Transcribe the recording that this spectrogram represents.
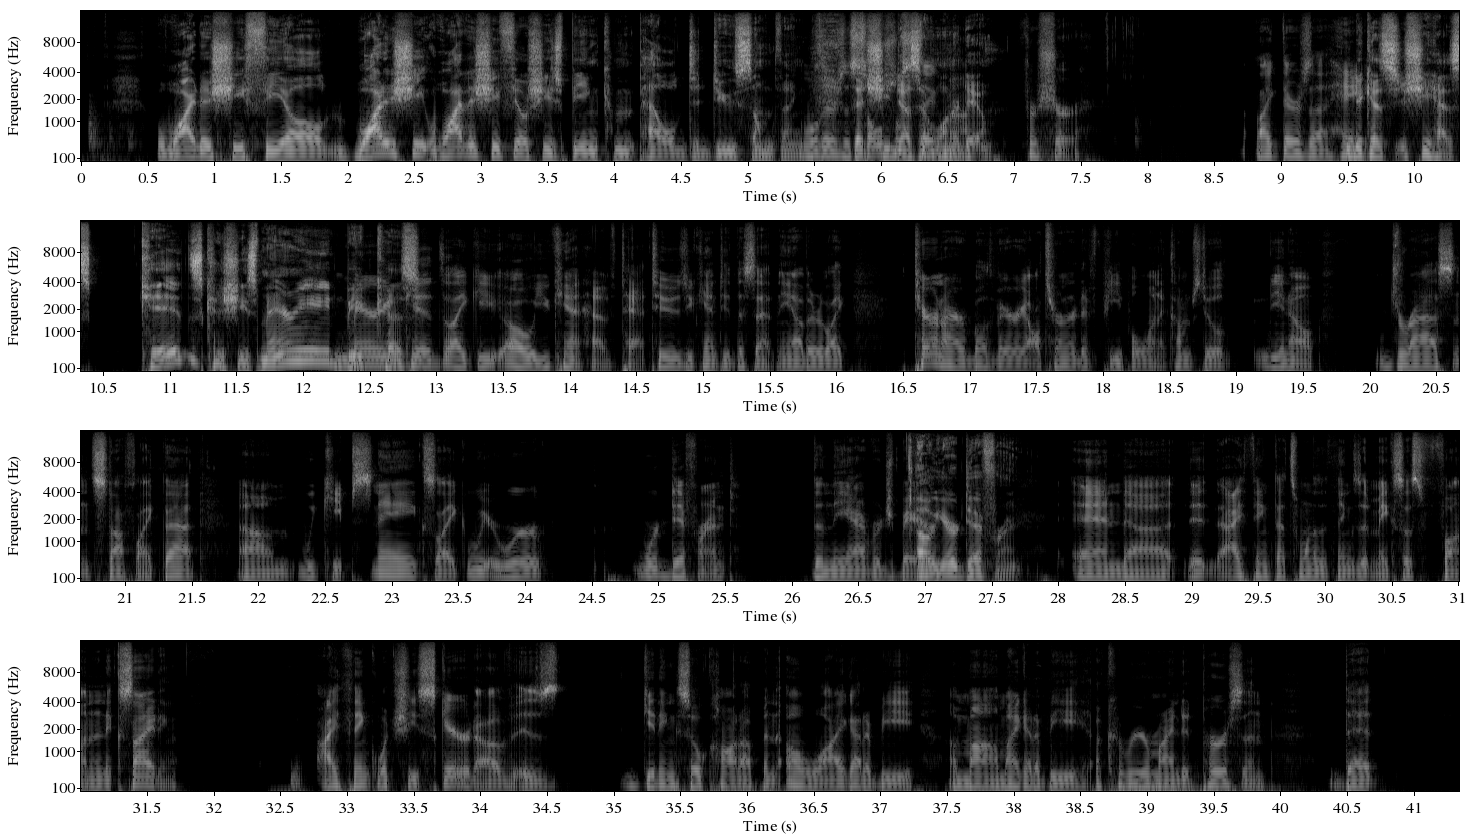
Why does she feel? Why does she? Why does she feel she's being compelled to do something Well, there's a that she doesn't want to do? For sure. Like there's a hey Because she has kids, because she's married, married because kids like you, oh you can't have tattoos you can't do this that and the other like tara and i are both very alternative people when it comes to you know dress and stuff like that um, we keep snakes like we're we're we're different than the average bear oh, you're different. And uh, it, I think that's one of the things that makes us fun and exciting. I think what she's scared of is getting so caught up in oh well I got to be a mom, I got to be a career-minded person that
